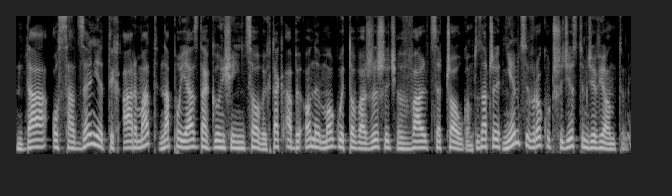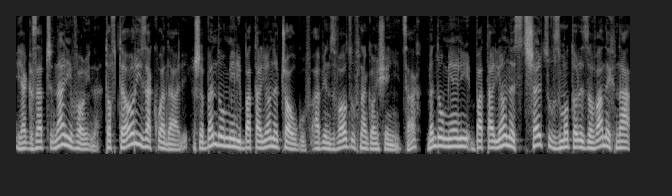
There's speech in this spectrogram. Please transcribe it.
da osadzenie tych armat na pojazdach gąsienicowych, tak aby one mogły towarzyszyć w walce czołgom. To znaczy Niemcy w roku 1939, jak zaczynali wojnę, to w teorii zakładali, że będą mieli bataliony czołgów, a więc wodzów na gąsienicach, będą mieli bataliony strzelców zmotoryzowanych na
